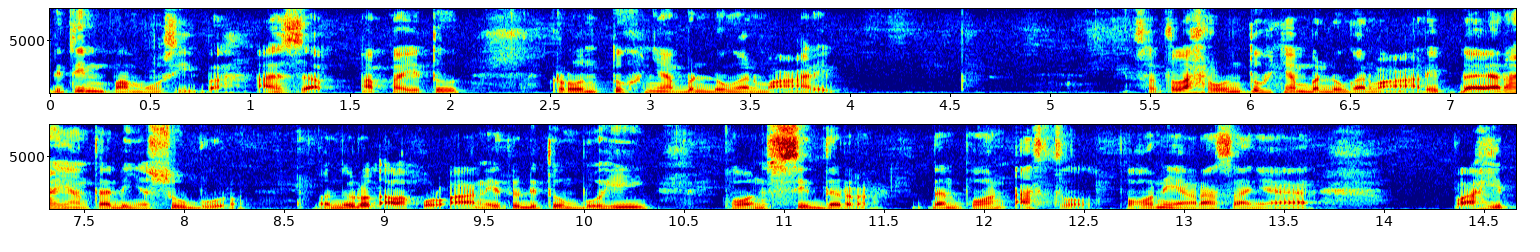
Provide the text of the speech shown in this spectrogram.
ditimpa musibah, azab. Apa itu? Runtuhnya bendungan Ma'arib. Setelah runtuhnya bendungan Ma'arib, daerah yang tadinya subur menurut Al-Quran itu ditumbuhi pohon sider dan pohon asl, pohon yang rasanya pahit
